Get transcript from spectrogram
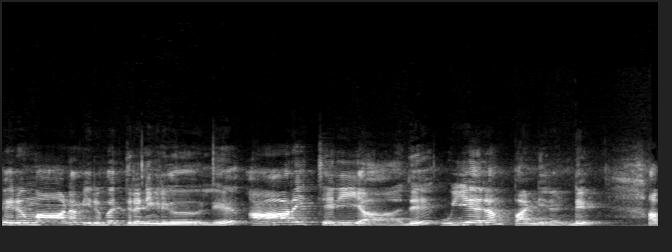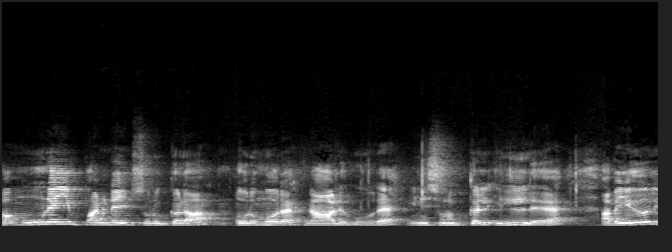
பெருமானம் இருபத்தி ரெண்டுங்கில் ஏழு ஆறை தெரியாது உயரம் பன்னிரெண்டு. அப்ப மூணையும் பன்னெண்டையும் சுருக்கலாம். ஒரு முறை நாலு முறை. இனி சுருக்கல் இல்லை. அப்ப ஏழு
